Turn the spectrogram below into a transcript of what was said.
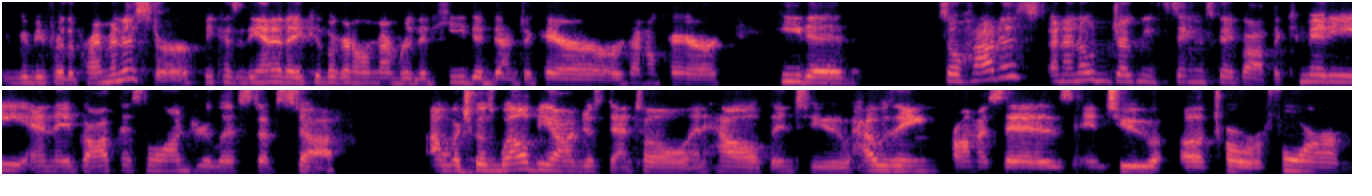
maybe for the prime minister because at the end of the day, people are going to remember that he did dental care or dental care. He did. So how does and I know Jagmeet Singh's they've got the committee and they've got this laundry list of stuff um, which goes well beyond just dental and health into housing promises, into electoral reform.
